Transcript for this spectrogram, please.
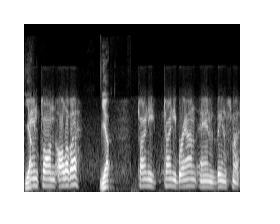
Yep. Anton Oliver, yep. Tony Tony Brown, and Ben Smith.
